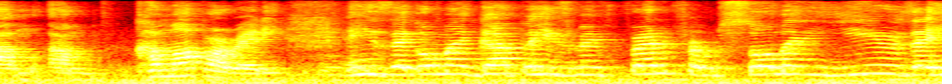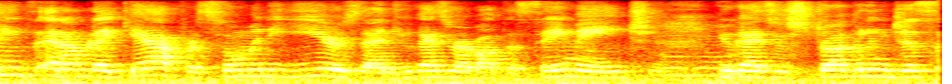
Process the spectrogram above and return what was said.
um, um, come up already. And he's like, oh my God, but he's my friend from so many years. And, he's, and I'm like, yeah, for so many years. And you guys are about the same age. Mhm. You guys are struggling just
